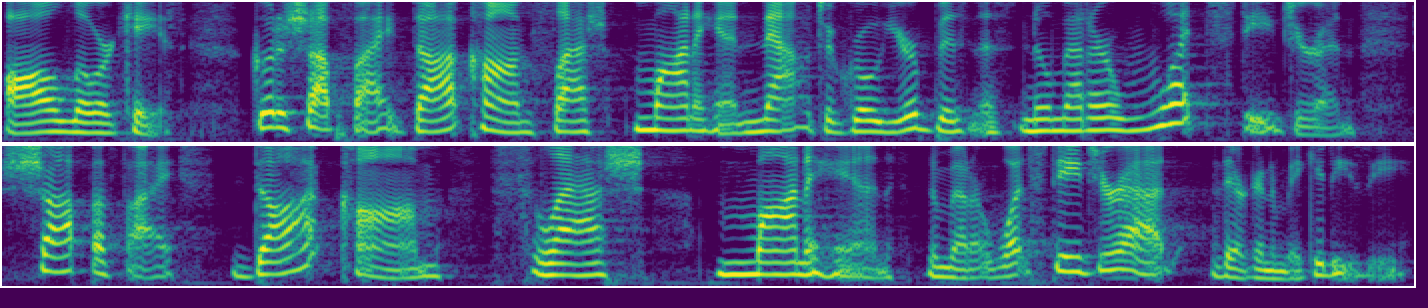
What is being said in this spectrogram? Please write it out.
all lowercase. Go to shopify.com slash Monahan now to grow your business no matter what stage you're in. Shopify.com slash Monahan. No matter what stage you're at, they're going to make it easy.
